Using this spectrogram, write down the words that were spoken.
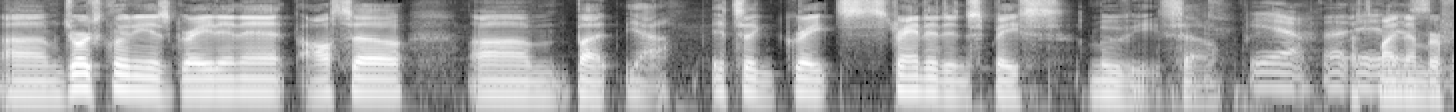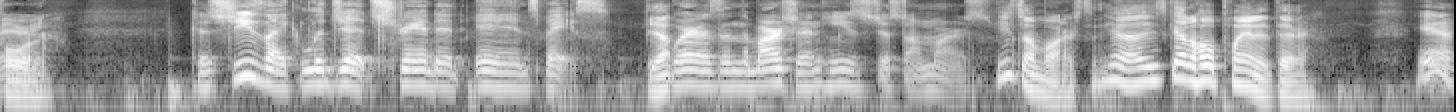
Um, George Clooney is great in it, also. Um, but yeah, it's a great stranded in space movie. So Yeah, that, that's my number four. Cause she's like legit stranded in space. Yep. Whereas in The Martian, he's just on Mars. He's on Mars. Yeah, he's got a whole planet there. Yeah,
